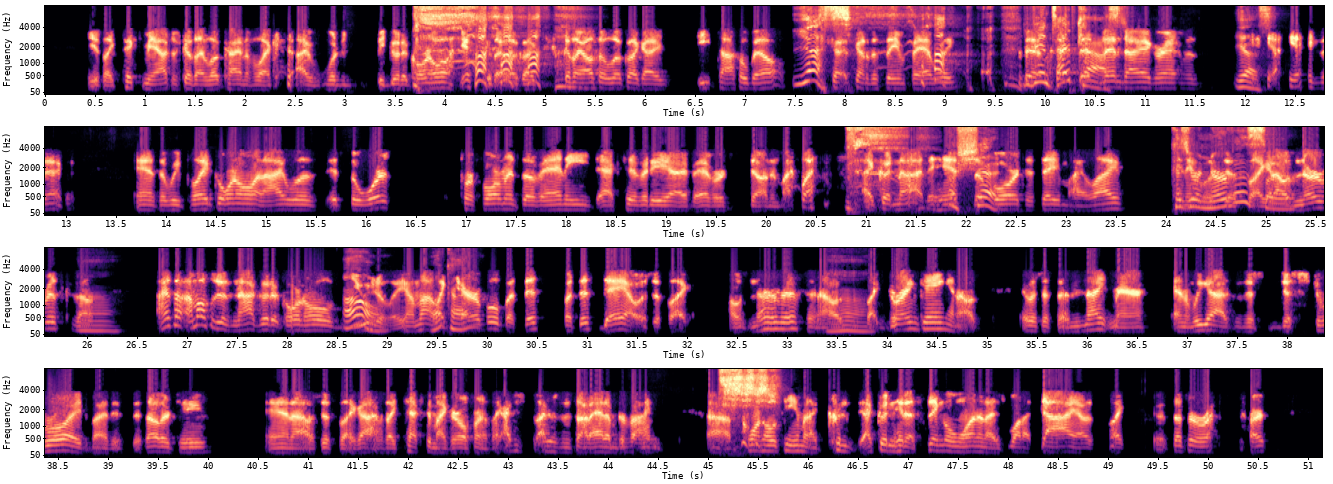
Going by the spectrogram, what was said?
He's like picked me out just because I look kind of like I would be good at cornhole. Because I look like because I also look like I eat Taco Bell. Yes, it's kind of the same family. You're being that Venn diagram is Yes. yeah, yeah, exactly. And so we played cornhole, and I was. It's the worst performance of any activity I've ever done in my life. I could not hit the Oh, shit. board to save my life. Because you're nervous. Like, and I was nervous because Uh, I thought I'm also just not good at cornhole Oh, usually. I'm not like okay. terrible, but this but this day I was just like I was nervous and I was Oh. like drinking and I was it was just a nightmare. And we got just destroyed by this this other team. And I was just like I was like texting my girlfriend. I was like I just I was just on Adam Devine uh, cornhole team and I couldn't I couldn't hit a single one and I just want to die. I was like it was such a rough start.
